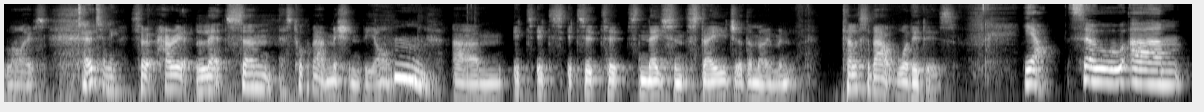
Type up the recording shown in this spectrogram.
lives. Totally. So, Harriet, let's um, let's talk about Mission Beyond. Hmm. Um, it's it's it's it's its nascent stage at the moment. Tell us about what it is. Yeah. So. Um,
